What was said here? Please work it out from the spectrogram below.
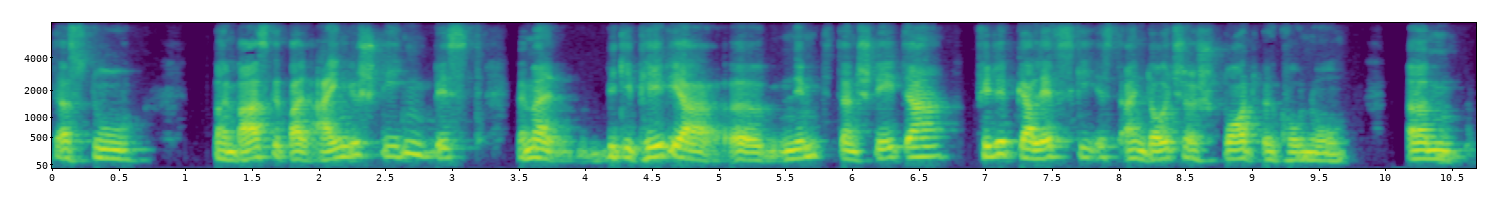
dass du beim Basketball eingestiegen bist? Wenn man Wikipedia äh, nimmt, dann steht da, Philipp Galewski ist ein deutscher Sportökonom. Ähm,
